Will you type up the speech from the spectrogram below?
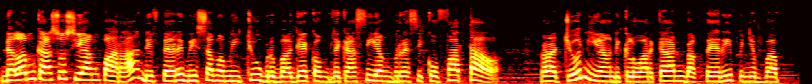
Dalam kasus yang parah, difteri bisa memicu berbagai komplikasi yang beresiko fatal. Racun yang dikeluarkan bakteri penyebab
